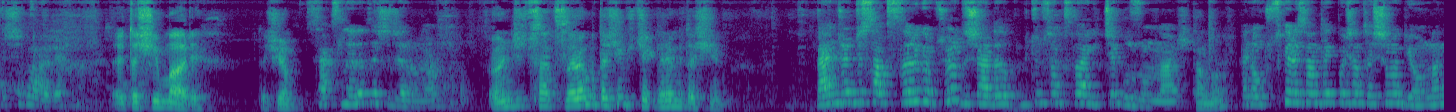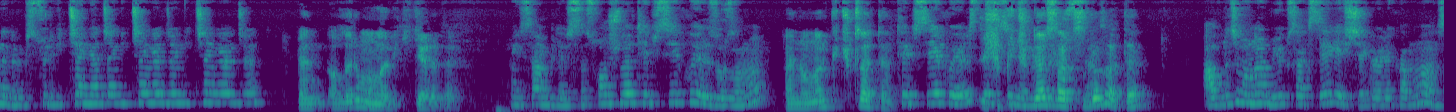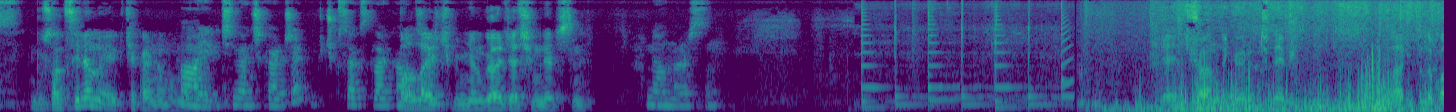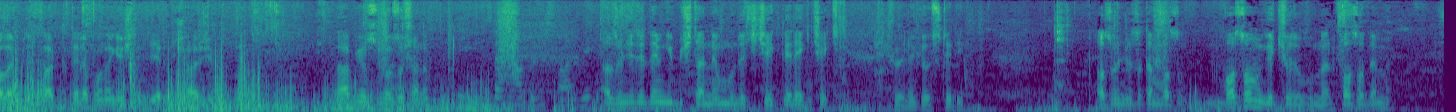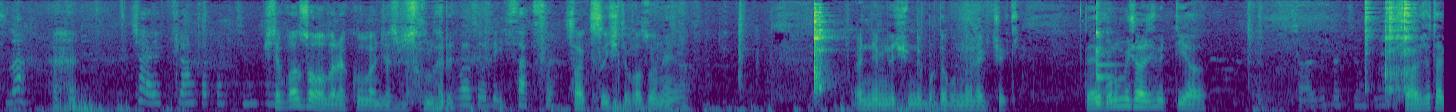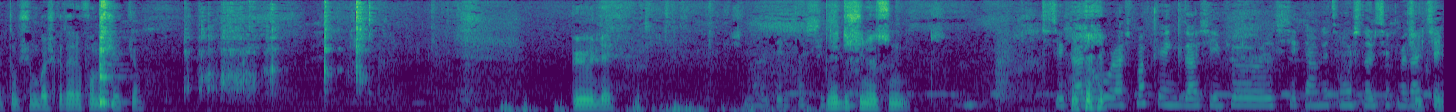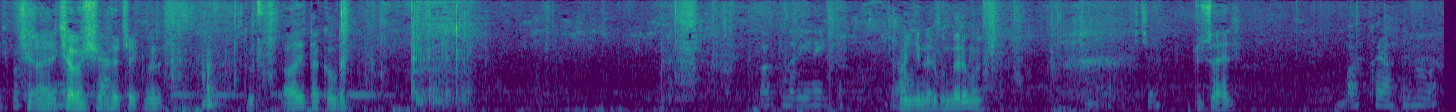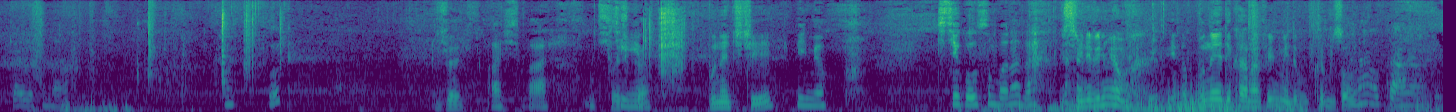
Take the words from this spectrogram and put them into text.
Taşı bari. E, taşıyayım bari. Taşıyorum. Saksıları taşıyacaksın ama. Önce saksılara mı taşıyayım çiçeklere mi taşıyayım? Bence önce saksıları götür. Dışarıda bütün saksılar gidecek uzunlar. Tamam. Hani 30 kere sen tek başına taşıma diyor. Ondan dedim bir sürü gideceksin geleceksin gideceksin geleceksin gideceksin geleceksin. Ben alırım onları iki kere de. İyi sen bilirsin. Sonra şunları tepsiye koyarız o zaman. Hani onlar küçük zaten. Tepsiye koyarız. Şu tepsiyle küçükler götürürsün. saksıda zaten. Ablacığım onlar büyük saksıya geçecek. Öyle kalmaz. Bu saksıyla mı ekecek annem onları? Hayır içinden çıkaracak. Küçük saksılar kalacak. Vallahi hiç bilmiyorum. Göreceğiz şimdi hepsini. Ne Evet şu anda görüntüde bir farklılık olabilir. Farklı telefona geçtim. Diğerinin şarjı bitti. Ne yapıyorsun Ozoş Hanım? Az önce dediğim gibi işte annem burada çiçekleri ekecek. Şöyle göstereyim. Az önce zaten vazo, vazo mu geçiyordu bunlar? Vazo değil mi? Şuna. Çay falan için. İşte vazo olarak kullanacağız biz onları. Vazo değil saksı. Saksı işte vazo ne ya? Annem de şimdi burada bunları ekecek. Telefonumun şarjı bitti ya. Şarjı takıyorum. Şarja taktım şimdi başka telefonu çekiyorum. Böyle. Ne düşünüyorsun? Çiçeklerle uğraşmak en güzel şeyim. Şöyle çiçeklerle çamaşırları çekmeden çek. Çek. bakayım. Yani çamaşırla çekmedi. Dur. Ay takıldım. Bak bunları yeni ektim. Hangileri bunları mı? Güzel. Bak karanfilime bak. Gel yakın bana. Bak, Bak. Güzel. Açtılar. Bu çiçeğim. Başka? Bu ne çiçeği? Bilmiyorum. Çiçek olsun bana da. İsmini bilmiyor mu? bu neydi karanfil miydi bu kırmızı olan? ha, o karanfil.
